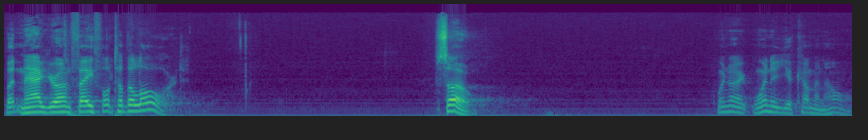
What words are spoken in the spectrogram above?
but now you're unfaithful to the Lord. So, when are, when are you coming home?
